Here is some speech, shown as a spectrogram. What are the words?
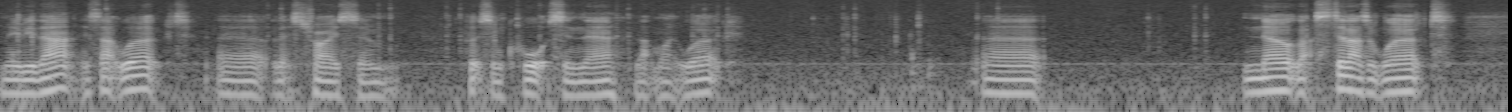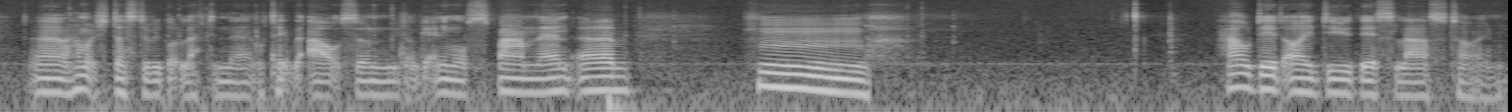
maybe that. Is that worked? Uh, let's try some. Put some quartz in there. That might work. Uh, no, that still hasn't worked. Uh, how much dust have we got left in there? We'll take that out so we don't get any more spam then. Um, hmm. How did I do this last time?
